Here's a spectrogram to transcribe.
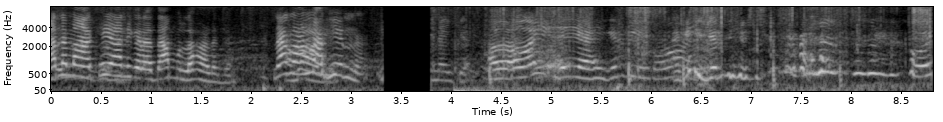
আরে মাখি আনি করে দাম বলে হাড়ে দে না কোন লাগিন না নাই কে ওই এই হিগের কি হিগের কি ওই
